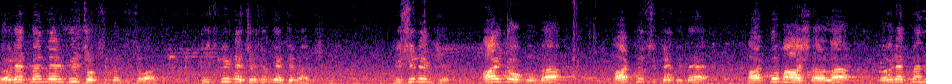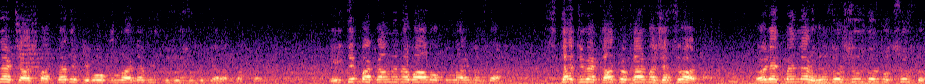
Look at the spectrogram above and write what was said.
Öğretmenlerin birçok sıkıntısı vardır. Hiçbirine çözüm getirmemiştir. Düşünün ki aynı okulda farklı statüde farklı maaşlarla öğretmenler çalışmaktadır ki bu okullarda büyük huzursuzluk yaratmaktadır. Eğitim Bakanlığı'na bağlı okullarımızda statü ve kadro karmaşası var. Öğretmenler huzursuzdur, mutsuzdur.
